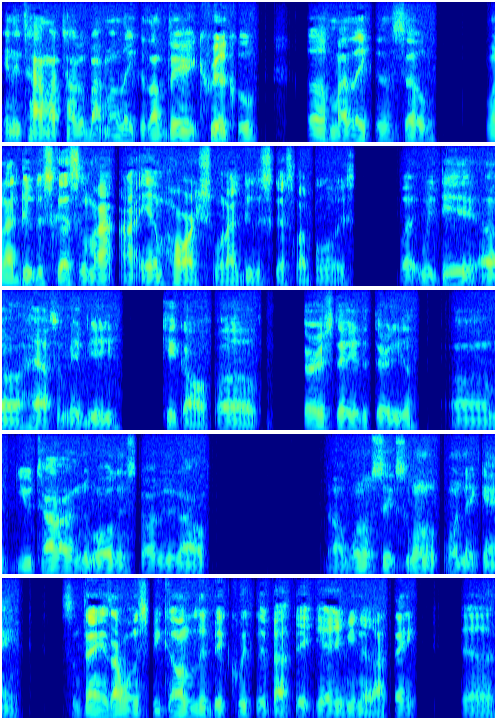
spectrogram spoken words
anytime I talk about my Lakers, I'm very critical of my Lakers. So when I do discuss them, I, I am harsh when I do discuss my boys. But we did uh, have some NBA kickoff uh, Thursday the 30th. Um, Utah and New Orleans started it off uh, 106 to 104 in that game. Some things I want to speak on a little bit quickly about that game. You know, I think the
